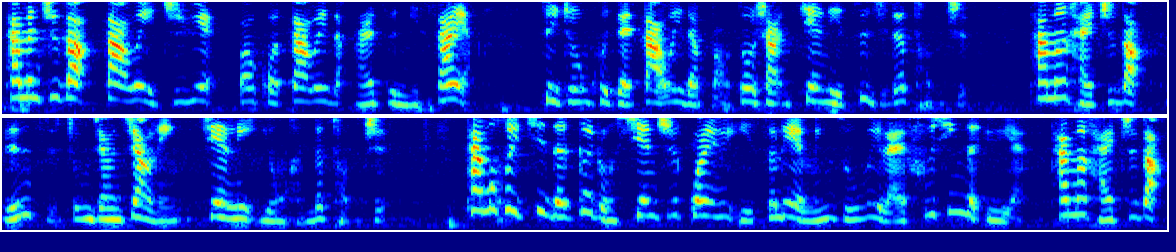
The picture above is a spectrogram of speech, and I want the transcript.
他们知道大卫之约，包括大卫的儿子弥撒亚，最终会在大卫的宝座上建立自己的统治。他们还知道人子终将降临，建立永恒的统治。他们会记得各种先知关于以色列民族未来复兴的预言。他们还知道，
